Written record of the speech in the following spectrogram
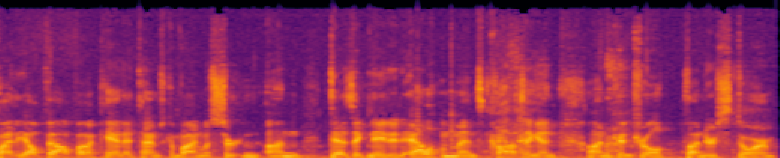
by the alfalfa can at times combine with certain undesignated elements, causing an uncontrolled thunderstorm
